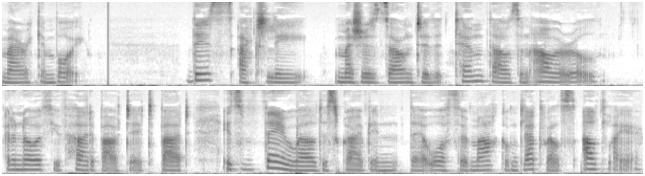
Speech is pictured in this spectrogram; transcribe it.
American boy. This actually measures down to the 10,000 hour rule I don't know if you've heard about it, but it's very well described in the author Malcolm Gladwell's Outlier.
